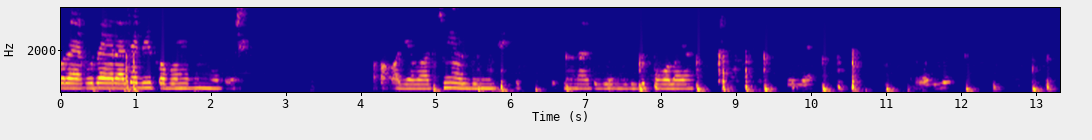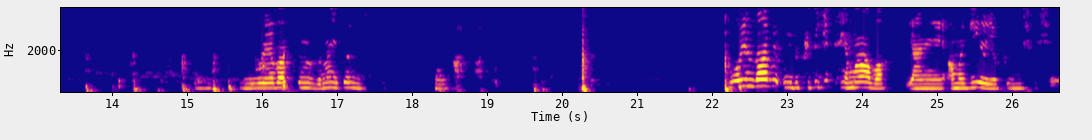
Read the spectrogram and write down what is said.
Buraya, bu da herhalde büyük babamızın mezarı. Acaba kim öldürmüştür? Çok merak ediyorum bizi kovalayan. Böyle olabilir. Şimdi buraya bastığımız zaman yukarı çıkıyoruz? Bu oyun daha bir ürkütücü tema bas yani amacıyla yapılmış bir şey.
